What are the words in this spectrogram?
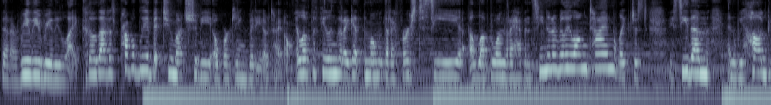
that I really, really like. Though that is probably a bit too much to be a working video title. I love the feeling that I get the moment that I first see a loved one that I haven't seen in a really long time. Like just, I see them and we hug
